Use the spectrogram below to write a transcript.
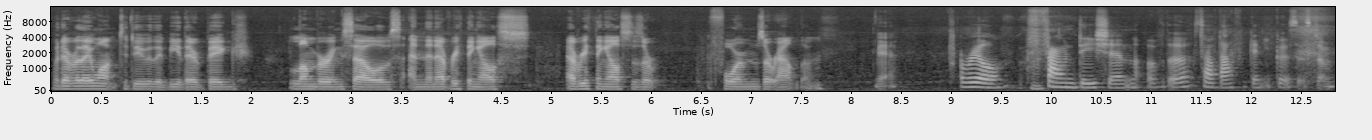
whatever they want to do. They be their big lumbering selves, and then everything else everything else is a, forms around them. Yeah. A real Mhm. foundation of the South African ecosystem.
